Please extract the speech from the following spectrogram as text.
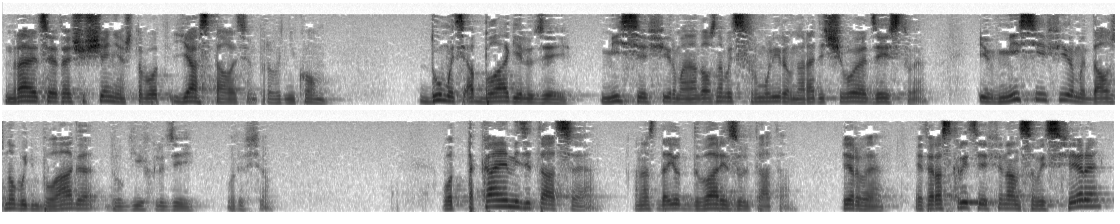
Нравится это ощущение, чтобы вот я стал этим проводником. Думать о благе людей. Миссия фирмы, она должна быть сформулирована, ради чего я действую. И в миссии фирмы должно быть благо других людей. Вот и все. Вот такая медитация, она дает два результата. Первое – это раскрытие финансовой сферы –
